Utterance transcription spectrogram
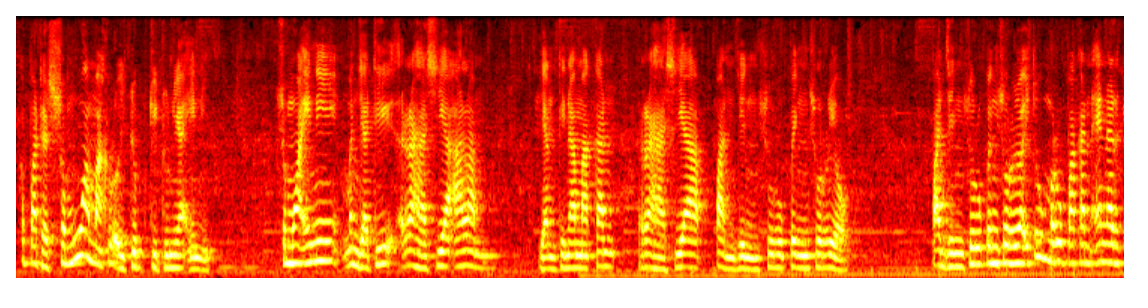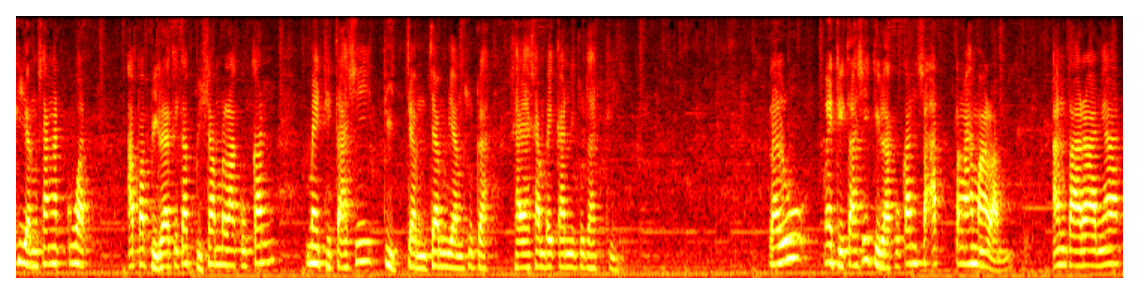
kepada semua makhluk hidup di dunia ini. Semua ini menjadi rahasia alam yang dinamakan rahasia Panjing Suruping Suryo. Panjing Suruping Suryo itu merupakan energi yang sangat kuat apabila kita bisa melakukan meditasi di jam-jam yang sudah saya sampaikan itu tadi. Lalu meditasi dilakukan saat tengah malam, antaranya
